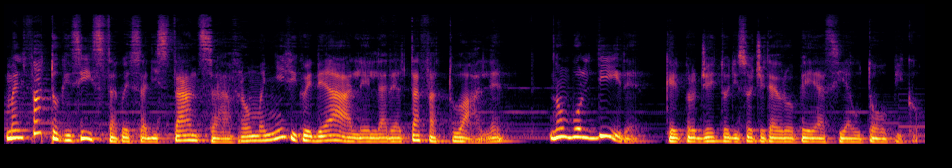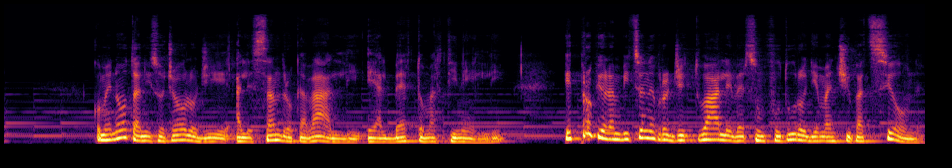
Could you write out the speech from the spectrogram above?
Ma il fatto che esista questa distanza fra un magnifico ideale e la realtà fattuale non vuol dire che il progetto di società europea sia utopico. Come notano i sociologi Alessandro Cavalli e Alberto Martinelli, è proprio l'ambizione progettuale verso un futuro di emancipazione,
